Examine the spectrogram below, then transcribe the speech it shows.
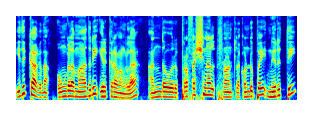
இதுக்காக தான் உங்களை மாதிரி இருக்கிறவங்கள அந்த ஒரு ப்ரொஃபஷ்னல் ஃப்ரண்ட்டில் கொண்டு போய் நிறுத்தி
